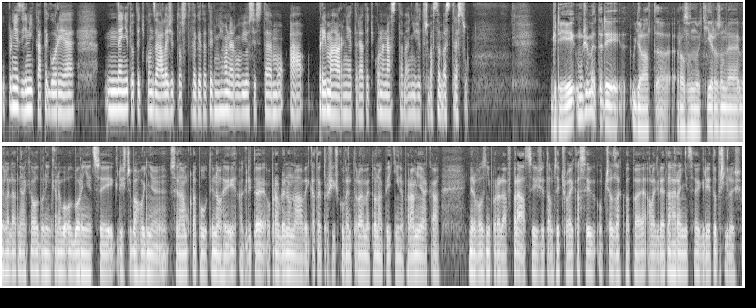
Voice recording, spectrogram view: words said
úplně z jiné kategorie. Není to teď záležitost vegetativního nervového systému a primárně teda teď nastavení, že třeba jsem ve stresu. Kdy můžeme tedy udělat eh, rozhodnutí rozumné, vyhledat nějakého odborníka nebo odbornici, když třeba hodně se nám klepou ty nohy a kdy to je opravdu jenom návyk a tak trošičku ventilujeme to napětí, napadá mě nějaká nervózní porada v práci, že tam si člověk asi občas zaklepe, ale kde je ta hranice, kdy je to příliš?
